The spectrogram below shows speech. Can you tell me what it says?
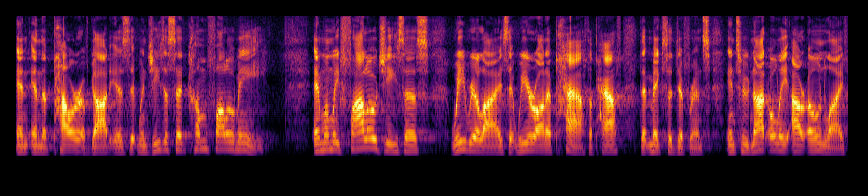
and, and the power of God is that when Jesus said, Come follow me, and when we follow Jesus, we realize that we are on a path, a path that makes a difference into not only our own life,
